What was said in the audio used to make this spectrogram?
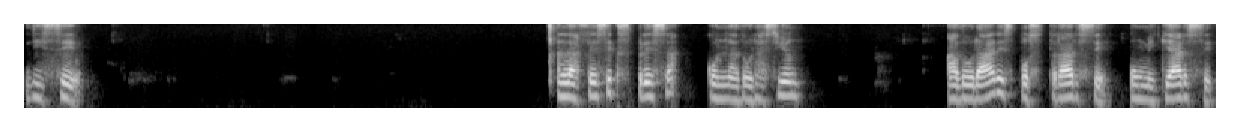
Dice, la fe se expresa con la adoración. Adorar es postrarse, humillarse,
